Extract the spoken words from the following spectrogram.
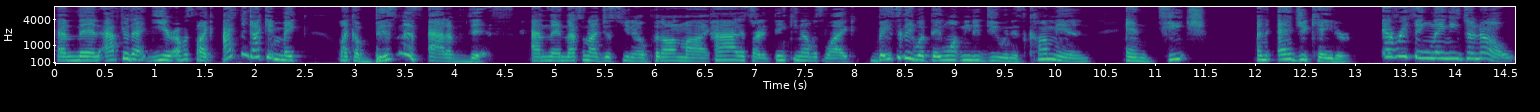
And then after that year, I was like, I think I can make like a business out of this. And then that's when I just, you know, put on my hat and started thinking. I was like, basically what they want me to do is come in and teach an educator everything they need to know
